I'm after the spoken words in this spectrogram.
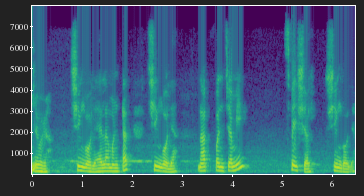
हे बघा शिंगोल्या याला म्हणतात शिंगोल्या. नागपंचमी स्पेशल शिंगोल्या.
